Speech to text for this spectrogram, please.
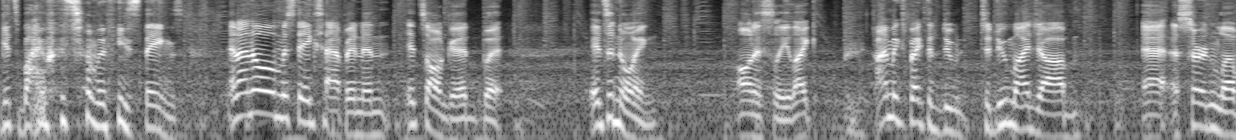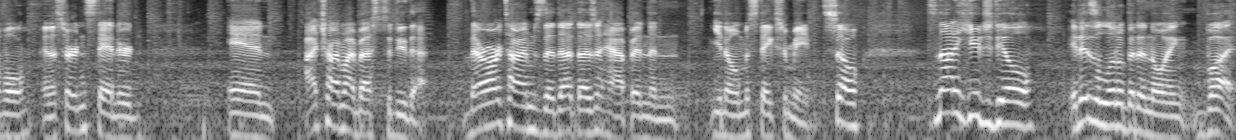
gets by with some of these things. And I know mistakes happen and it's all good, but it's annoying. Honestly, like I'm expected to do to do my job at a certain level and a certain standard and I try my best to do that. There are times that that doesn't happen and you know mistakes are made. So it's not a huge deal. It is a little bit annoying, but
